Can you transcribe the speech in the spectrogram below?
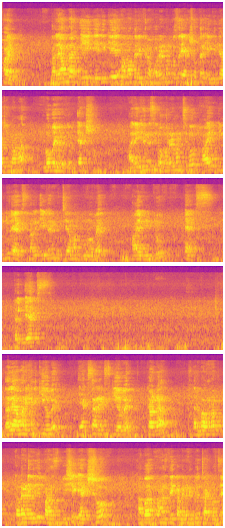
ফাইভ তাহলে আমরা এই এদিকে আমাদের এখানে হরের মান কত একশো, তাহলে এদিকে আসলে আমার লবে হয়ে যাবে, একশো। আর এখানে ছিল, হরের মান ছিল ফাইভ ইন্টু এক্স তাহলে এখানে নিচে আমার গুণ হবে ফাইভ ইন্টু এক্স তাহলে এক্স তাহলে আমার এখানে কি হবে? এক্স আর এক্স কি হবে? কাটা। তারপর আমরা কাটাকাটি করি পাঁচ বিশে একশো, আবার পাঁচ দিয়ে কাটাকাটি করে চার পাঁচে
